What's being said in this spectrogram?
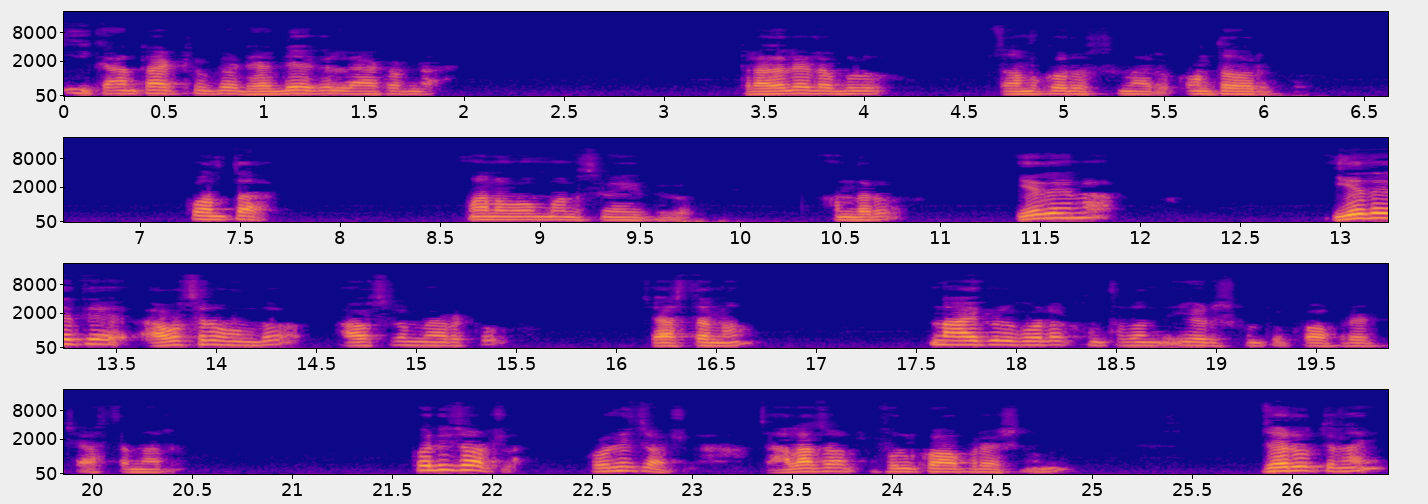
ఈ కాంట్రాక్టర్తో హెడేకులు లేకుండా ప్రజలే డబ్బులు సమకూరుస్తున్నారు కొంతవరకు. కొంత మనము మన స్నేహితులు అందరూ. ఏదైనా ఏదైతే అవసరం ఉందో అవసరం మేరకు చేస్తున్నాం. నాయకులు కూడా కొంతమంది ఏడుచుకుంటూ కోఆపరేట్ చేస్తున్నారు. కొన్ని చోట్ల కొన్ని చోట్ల చాలా చోట్ల ఫుల్ కోఆపరేషన్ ఉంది. జరుగుతున్నాయి.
